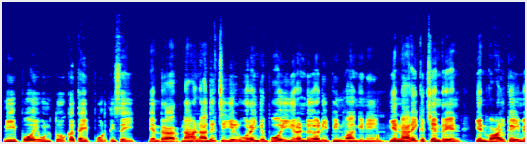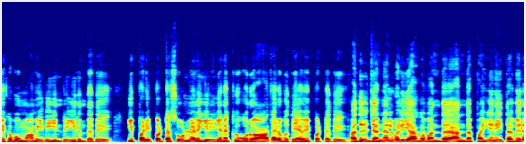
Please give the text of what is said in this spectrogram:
நீ போய் உன் தூக்கத்தை பூர்த்தி செய் என்றார். நான் அதிர்ச்சியில் உறைந்து போய் இரண்டு அடி பின்வாங்கினேன். என் அறைக்கு சென்றேன். என் வாழ்க்கை மிகவும் அமைதியின்றி இருந்தது. இப்படிப்பட்ட சூழ்நிலையில் எனக்கு ஒரு ஆதரவு தேவைப்பட்டது. அது ஜன்னல் வழியாக வந்த அந்த பையனை தவிர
